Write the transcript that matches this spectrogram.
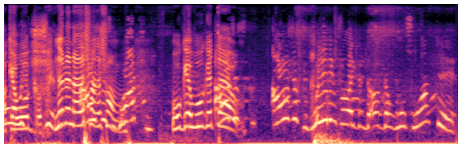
Okay, we'll go. No, no, no, that's I fine, that's just fine. watching- We'll get, we'll get I that. was just, I was just waiting for like the, the, the most wanted.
